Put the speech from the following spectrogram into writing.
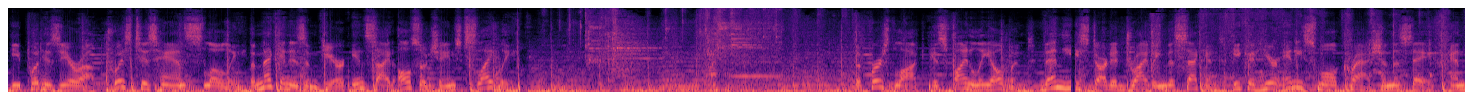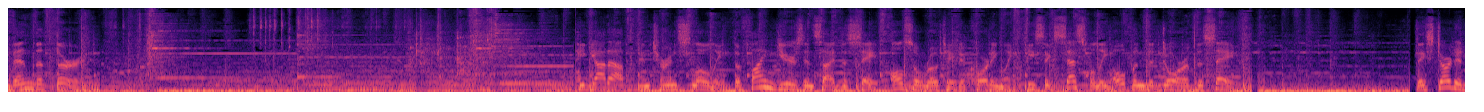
he put his ear up, twist his hands slowly. The mechanism gear inside also changed slightly. The first lock is finally opened. Then he started driving the second. He could hear any small crash in the safe. And then the third. He got up and turned slowly. The fine gears inside the safe also rotate accordingly. He successfully opened the door of the safe. They started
